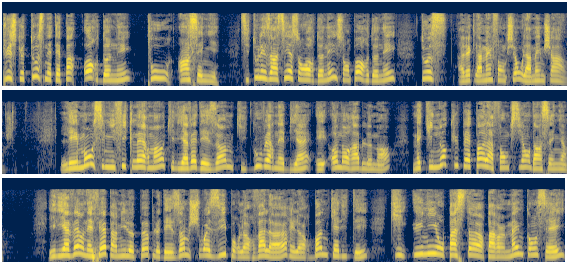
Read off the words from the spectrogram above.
puisque tous n'étaient pas ordonnés pour enseigner. Si tous les anciens sont ordonnés, ils ne sont pas ordonnés tous avec la même fonction ou la même charge. Les mots signifient clairement qu'il y avait des hommes qui gouvernaient bien et honorablement, mais qui n'occupaient pas la fonction d'enseignant. Il y avait en effet parmi le peuple des hommes choisis pour leur valeur et leur bonne qualité, qui, unis au pasteur par un même conseil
